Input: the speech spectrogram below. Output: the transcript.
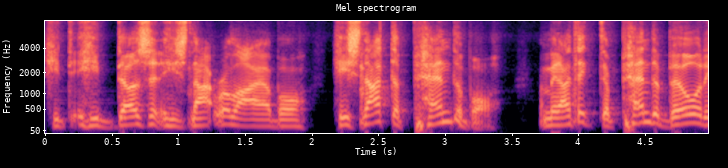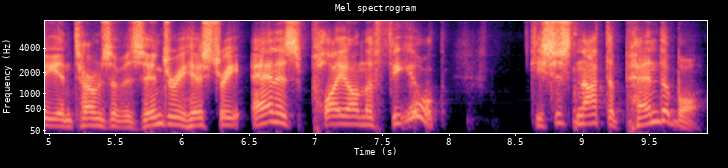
He, he doesn't, he's not reliable. He's not dependable. I mean, I think dependability in terms of his injury history and his play on the field, he's just not dependable.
